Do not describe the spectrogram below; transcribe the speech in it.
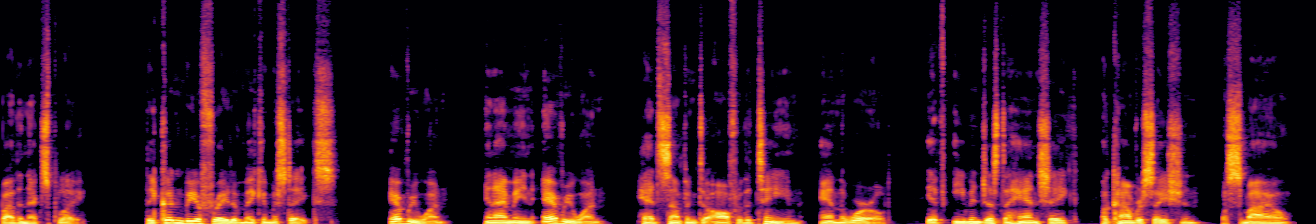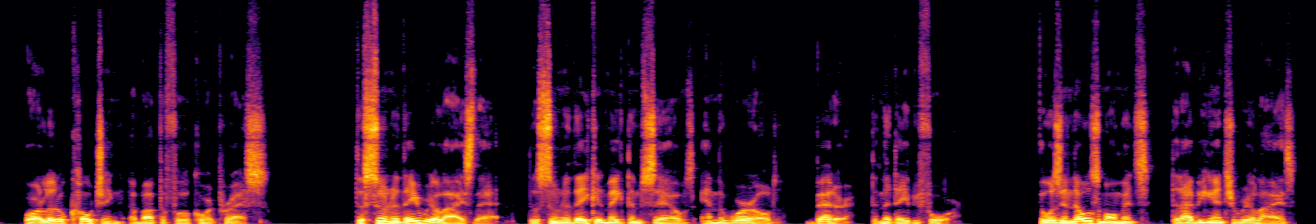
by the next play. They couldn't be afraid of making mistakes. Everyone, and I mean everyone, had something to offer the team and the world. If even just a handshake, a conversation, a smile, or a little coaching about the full court press. The sooner they realized that, the sooner they could make themselves and the world better than the day before. It was in those moments that I began to realize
